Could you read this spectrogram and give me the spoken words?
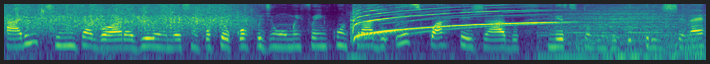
Parintins agora, viu, Emerson? Porque o corpo de um homem foi encontrado esquartejado nesse domingo. Que triste, né?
